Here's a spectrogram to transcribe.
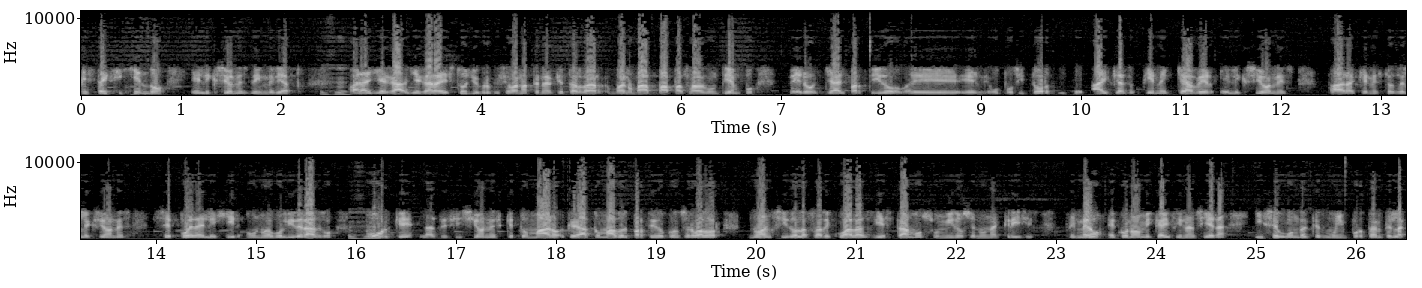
está exigiendo elecciones de inmediato. Para llegar, llegar a esto, yo creo que se van a tener que tardar, bueno, va, va a pasar algún tiempo, pero ya el partido eh, opositor dice, hay que, tiene que haber elecciones para que en estas elecciones se pueda elegir un nuevo liderazgo, porque las decisiones que tomaron, que ha tomado el Partido Conservador no han sido las adecuadas y estamos sumidos en una crisis. Primero, económica y financiera, y segundo, que es muy importante, la,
